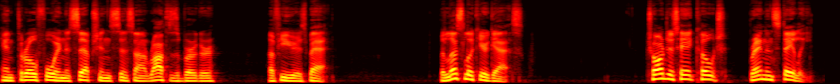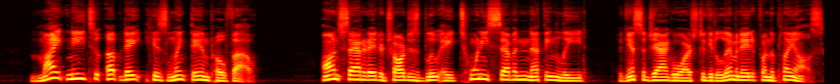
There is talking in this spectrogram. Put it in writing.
and throw four interceptions since uh, Roethlisberger a few years back. But let's look here, guys. Chargers head coach Brandon Staley might need to update his LinkedIn profile. On Saturday, the Chargers blew a 27 0 lead against the Jaguars to get eliminated from the playoffs.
